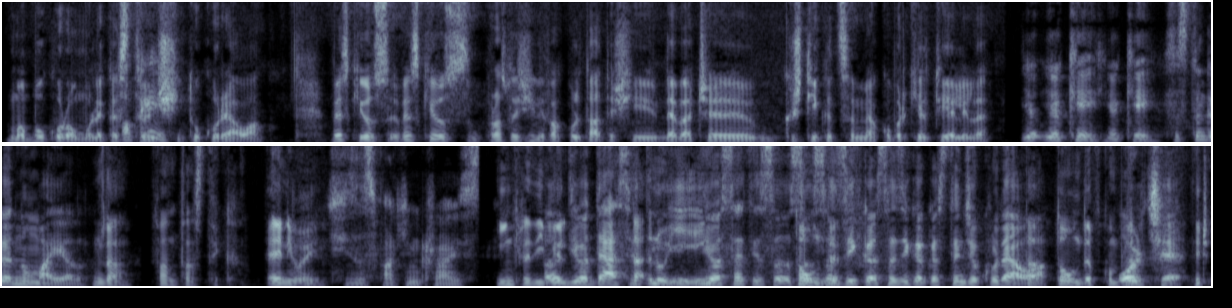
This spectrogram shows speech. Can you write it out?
Mă bucur, omule, că strângi Ok. și tu cureaua. Vezi că eu, vezi că eu sunt proaspăt și de facultate și de-abia ce câștig cât să-mi acopăr cheltuielile. E, e ok, e ok. Să stângă numai el. Da, fantastic. Anyway, Jesus fucking Christ. incredibil. Uh, the audacity. Da, nu, nu, e- the audacity să, să, tone să, deaf. zică, să zică că stânge cureaua. da, tone deaf complet. Orice. Deci,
